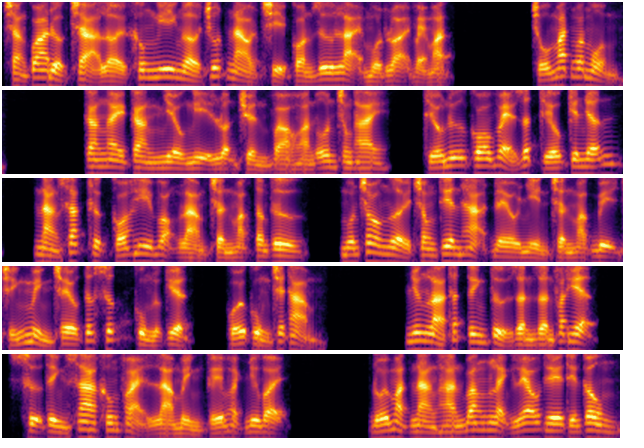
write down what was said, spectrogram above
Chẳng qua được trả lời không nghi ngờ chút nào chỉ còn dư lại một loại vẻ mặt. Chố mắt mất mồm càng ngày càng nhiều nghị luận chuyển vào hoàn ôn trong thai, thiếu nữ có vẻ rất thiếu kiên nhẫn, nàng xác thực có hy vọng làm trần mặc tâm tư, muốn cho người trong thiên hạ đều nhìn trần mặc bị chính mình trêu tức sức cùng lực kiện cuối cùng chết thảm. Nhưng là thất tinh tử dần dần phát hiện, sự tình xa không phải là mình kế hoạch như vậy. Đối mặt nàng hàn băng lạnh lẽo thế tiến công,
